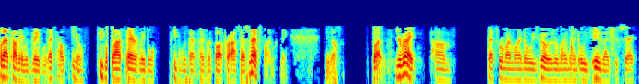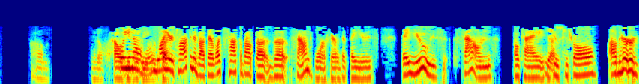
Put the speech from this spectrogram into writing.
Well, that's how they would label. That's how you know people out there label people with that type of thought process, and that's fine with me. You know, but you're right. Um, that's where my mind always goes, or my mind always is, I should say. Um, you know, how well, you know, while you're talking about that, let's talk about the the sound warfare that they use. They use sounds, okay, yes. to control other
